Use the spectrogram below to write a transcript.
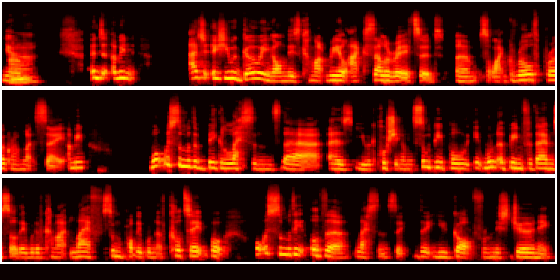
Yeah. Um, and I mean, as, as you were going on this kind of real accelerated um, sort of like growth program, let's say, I mean, what were some of the big lessons there as you were pushing? I mean, some people, it wouldn't have been for them, so they would have kind of left. Some probably wouldn't have cut it. But what were some of the other lessons that, that you got from this journey?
